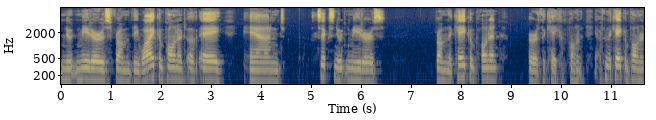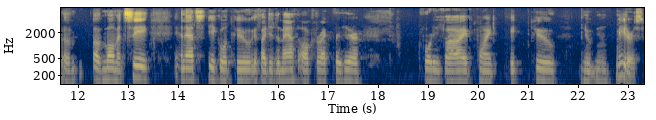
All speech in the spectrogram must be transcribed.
newton meters from the y component of A and 6 newton meters from the k component or the k component, from the k component of, of moment c, and that's equal to, if I did the math all correctly here, 45.82 Newton meters.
